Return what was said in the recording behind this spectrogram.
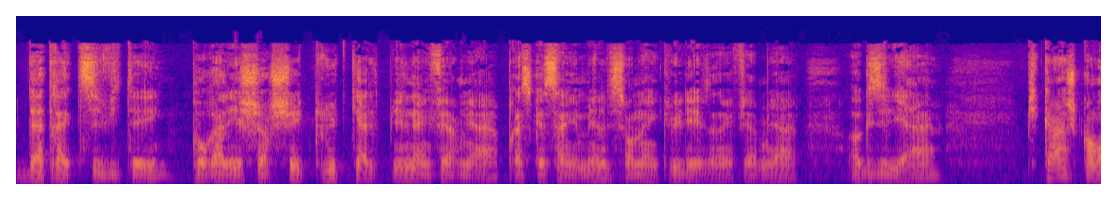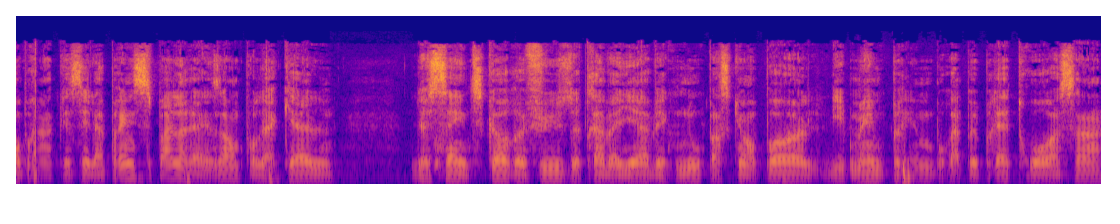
d'attractivité pour aller chercher plus de 4 000 infirmières, presque 5 000 si on inclut les infirmières auxiliaires. Puis quand je comprends que c'est la principale raison pour laquelle le syndicat refuse de travailler avec nous parce qu'ils n'ont pas les mêmes primes pour à peu près 300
